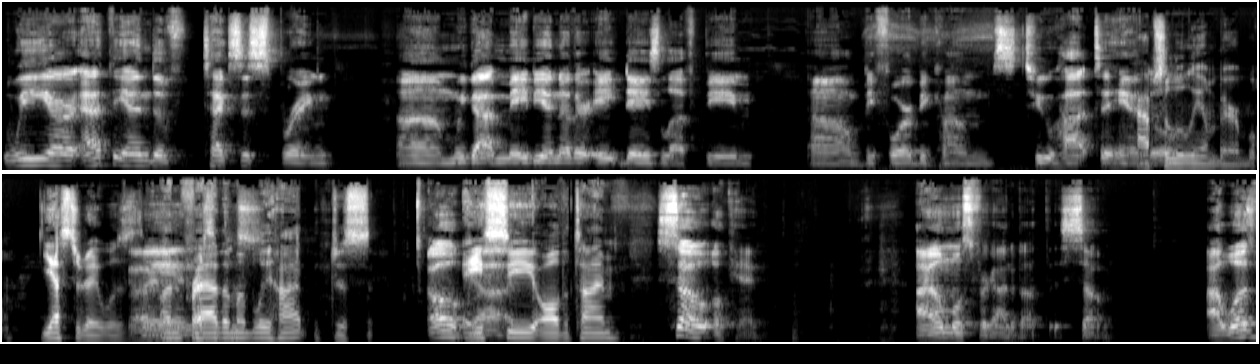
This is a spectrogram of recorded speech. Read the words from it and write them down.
we are at the end of Texas spring. Um, we got maybe another eight days left, beam, um, before it becomes too hot to handle. Absolutely unbearable. Yesterday was yeah. on Unfathomably hot. Just Oh, God. AC all the time. So, okay. I almost forgot about this. So, I was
